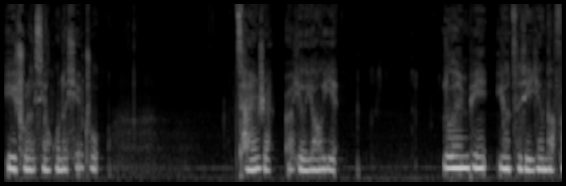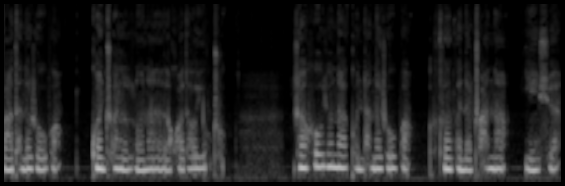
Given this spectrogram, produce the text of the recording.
溢出了鲜红的血珠，残忍而又妖艳。罗文斌用自己硬得发疼的肉棒贯穿了罗娜娜的花道用处，然后用那滚烫的肉棒狠狠的插那阴穴。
